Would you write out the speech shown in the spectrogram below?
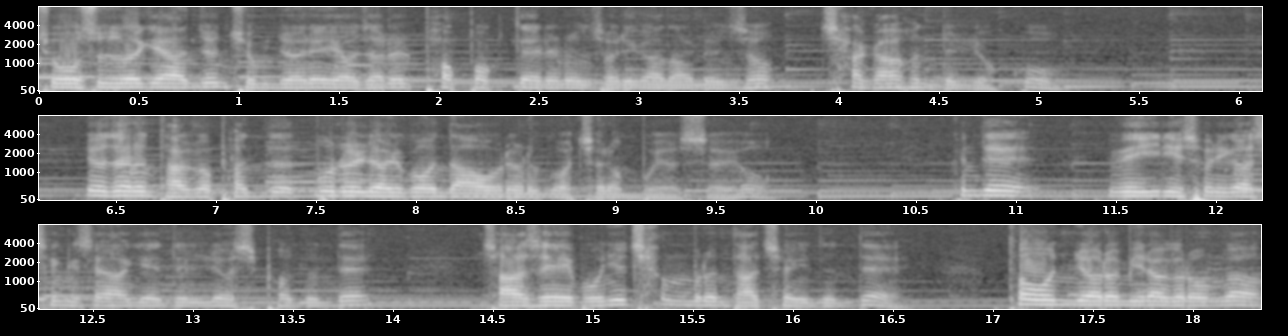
조수석에 앉은 중년의 여자를 퍽퍽 때리는 소리가 나면서 차가 흔들렸고 여자는 다급한 듯 문을 열고 나오려는 것처럼 보였어요. 근데 왜 이리 소리가 생생하게 들려 싶었는데 자세히 보니 창문은 닫혀 있는데 더운 여름이라 그런가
